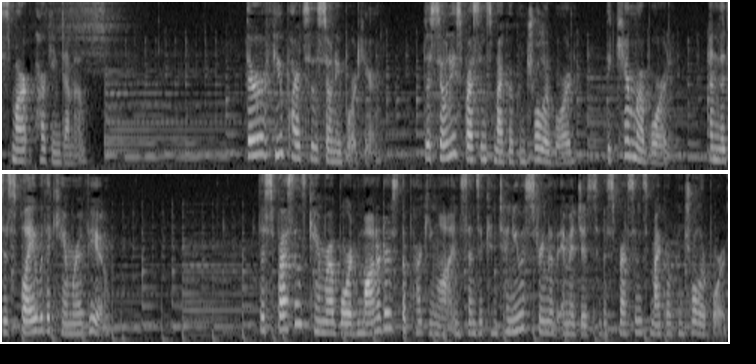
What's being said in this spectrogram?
Smart Parking Demo. There are a few parts to the Sony board here. The Sony Spresense microcontroller board, the camera board, and the display with a camera view. The Spresense camera board monitors the parking lot and sends a continuous stream of images to the Spresense microcontroller board.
